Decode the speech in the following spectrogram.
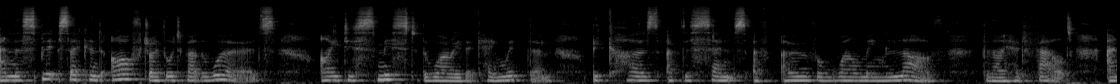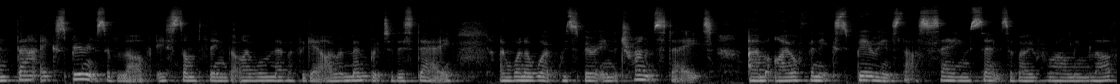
and the split second after I thought about the words, I dismissed the worry that came with them because of the sense of overwhelming love that I had felt. And that experience of love is something that I will never forget. I remember it to this day. And when I work with spirit in the trance state, um, I often experience that same sense of overwhelming love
